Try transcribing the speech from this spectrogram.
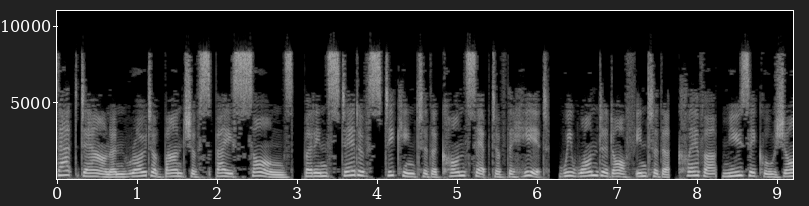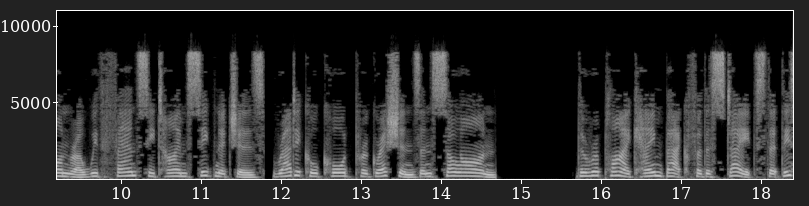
sat down and wrote a bunch of space songs, but instead of sticking to the concept of the hit, we wandered off into the clever musical genre with fancy time signatures, radical chord progressions and so on. The reply came back for the states that this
